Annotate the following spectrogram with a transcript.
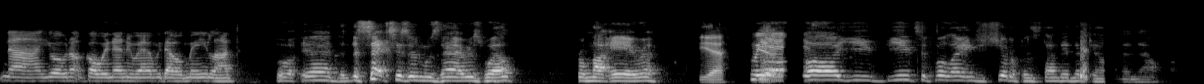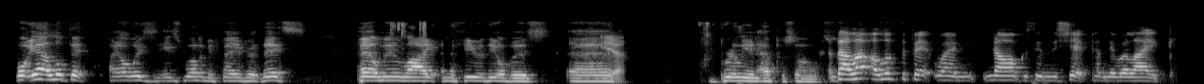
Nah, you're not going anywhere without me, lad. But yeah, the, the sexism was there as well from that era. Yeah. Well, yeah. Oh, you beautiful angel! Shut up and stand in the corner now. But yeah, I loved it. I always it's one of my favourite. This, Pale Moonlight, and a few of the others. Uh, Yeah. brilliant episodes. I, lo- I love the bit when Nog was in the ship and they were like,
